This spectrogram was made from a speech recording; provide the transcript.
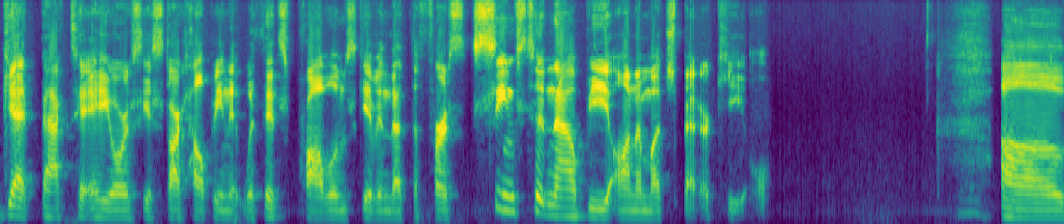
get back to Eorzea, start helping it with its problems, given that the first seems to now be on a much better keel. Uh,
